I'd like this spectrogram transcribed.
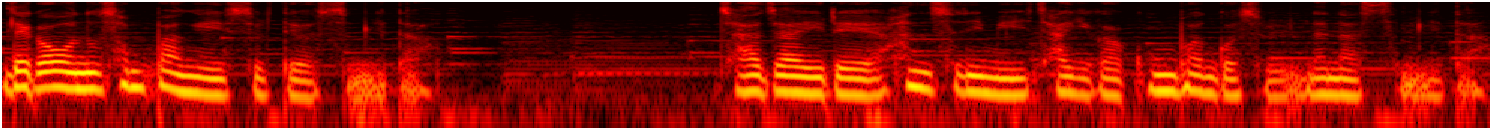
내가 어느 선방에 있을 때였습니다. 자자일에 한 스님이 자기가 공부한 것을 내놨습니다.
